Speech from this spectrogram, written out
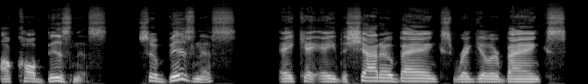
I'll call business. So, business, AKA the shadow banks, regular banks,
